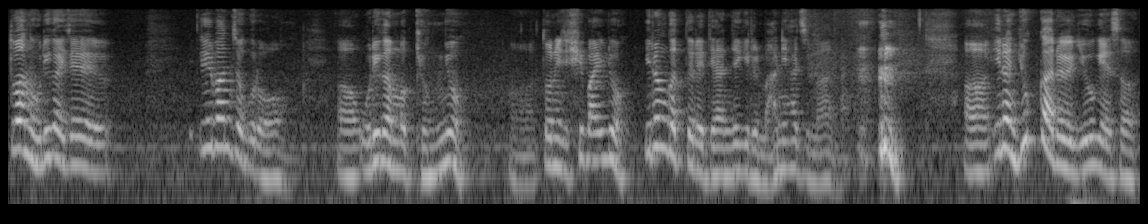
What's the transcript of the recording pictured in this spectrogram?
또한 우리가 이제 일반적으로 어, 우리가 뭐 경유 어, 또는 이제 휘발유 이런 것들에 대한 얘기를 많이 하지만 어, 이런 유가를 이용해서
